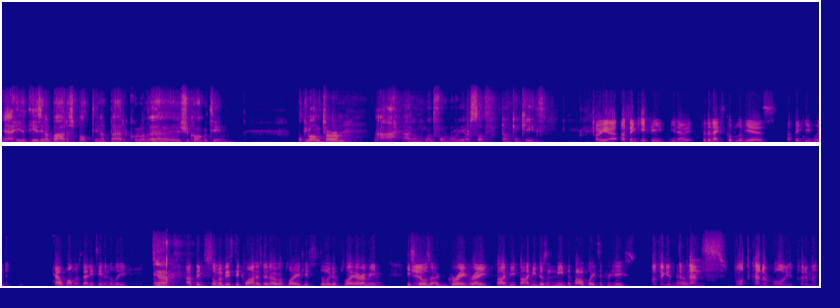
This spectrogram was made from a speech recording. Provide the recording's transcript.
yeah, he, he's in a bad spot in a bad uh, Chicago team. But long term, ah, I don't want four more years of Duncan Keith. Oh yeah, I think if he, you know, for the next couple of years, I think he would help almost any team in the league. Yeah, I think some of his decline has been overplayed. He's still a good player. I mean, he Yeah. scores at a great rate, five v five. He doesn't need the power play to produce. I think it No. depends what kind of role you put him in.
